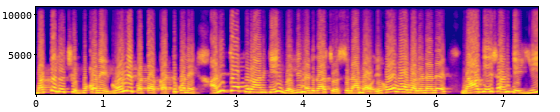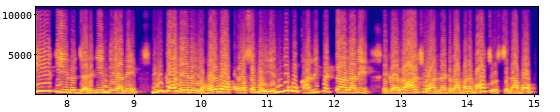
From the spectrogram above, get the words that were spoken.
బట్టలు చింపుకొని గోనె పట్ట కట్టుకొని అంతఃపురానికి వెళ్ళినట్టుగా చూస్తున్నాము. యహోవా వలననే నా దేశానికి ఈ కీడు జరిగింది అని. ఇంకా నేను యహోవా కోసము ఎందుకు కనిపెట్టాలని ఇక రాజు అన్నట్టుగా మనము చూస్తున్నాము.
